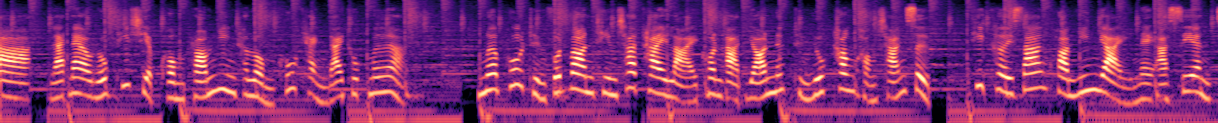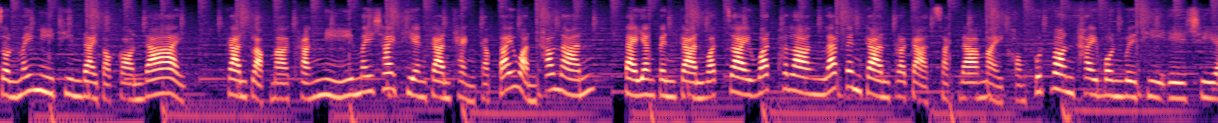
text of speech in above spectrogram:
ตา และแนวรุกที่เฉียบคมพร้อมยิงถล่มคู่แข่งได้ทุกเมื่อ เมื่อพูดถึงฟุตบอลทีมชาติไทยหลายคนอาจย้อนนึกถึงยุคทองของช้างศึก ที่เคยสร้างความยิ่งใหญ่ในอาเซียนจนไม่มีทีมใดต่อกรได้ การกลับมาครั้งนี้ไม่ใช่เพียงการแข่งกับไต้หวันเท่านั้น แต่ยังเป็นการวัดใจวัดพลัง และเป็นการประกาศสักดาใหม่ของฟุตบอลไทยบนเวทีเอเชีย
